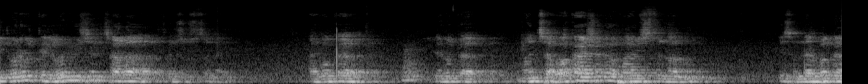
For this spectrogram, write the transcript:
ఇదివరకు తెలియని విషయాలు చాలా తెలిసి వస్తున్నాయి అది ఒక నేను ఒక మంచి అవకాశంగా భావిస్తున్నాను. ఈ సందర్భంగా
